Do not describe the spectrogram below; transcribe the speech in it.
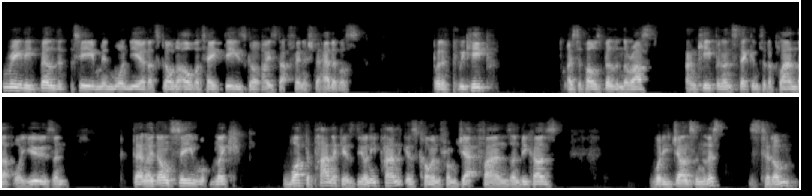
really build a team in one year that's going to overtake these guys that finished ahead of us. But if we keep I suppose, building the roster and keeping and sticking to the plan that we're using, then I don't see like what the panic is. The only panic is coming from Jet fans, and because Woody Johnson listens to them,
